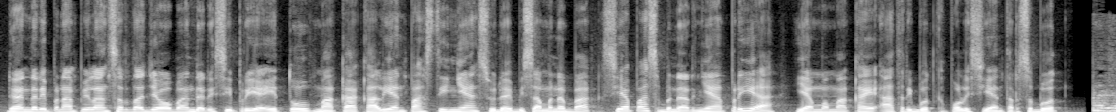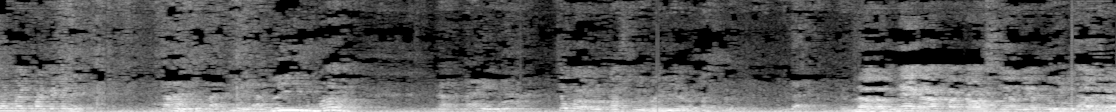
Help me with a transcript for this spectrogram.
Dan dari penampilan serta jawaban dari si pria itu, maka kalian pastinya sudah bisa menebak siapa sebenarnya pria yang memakai atribut kepolisian tersebut. Nggak lainnya. Coba lepas dulu bajunya, lepas dulu. Dalamnya yang apa kaosnya lihat dulu saya.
